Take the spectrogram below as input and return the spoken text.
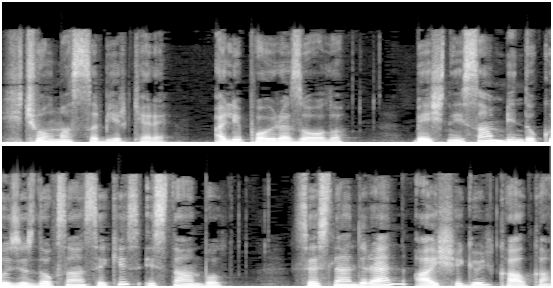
Hiç olmazsa bir kere. Ali Poyrazoğlu 5 Nisan 1998 İstanbul Seslendiren Ayşegül Kalkan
